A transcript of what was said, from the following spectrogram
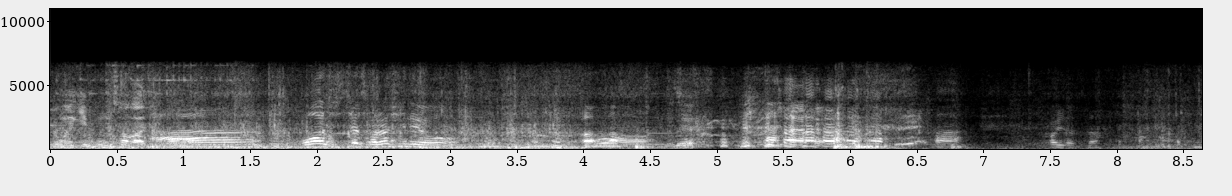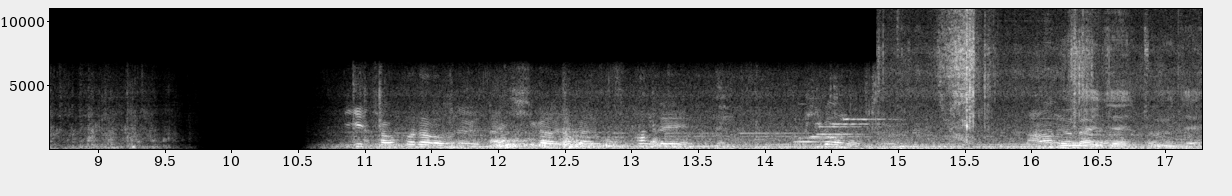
용액이 뭉쳐가지고 아, 와 진짜 잘하시네요. 와, 네. 아, 걸렸다. 이게 작업하다가 오늘 날씨가 약간 습한데 비가 오면 나가는 그러면 이제 좀 이제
